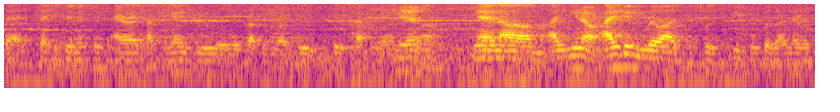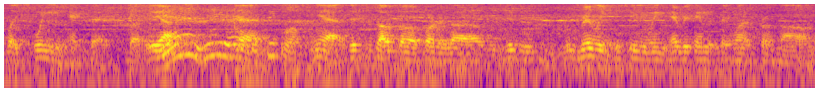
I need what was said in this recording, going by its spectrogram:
that Sega Genesis era type of games, you will probably love thi- this type of game. as Yeah. well. Yeah. And um, I, you know, I didn't realize this was a sequel because I never played 20XX. But yeah, Yeah, yeah, yeah, it's a sequel. Yeah, this is also a part of. Uh, this is really continuing everything that they learned from, um,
